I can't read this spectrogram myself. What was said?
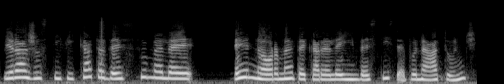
era justificată de sumele enorme pe care le investise până atunci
